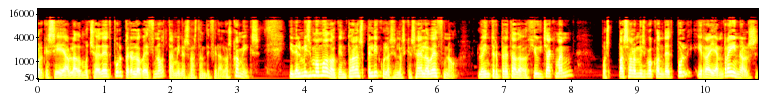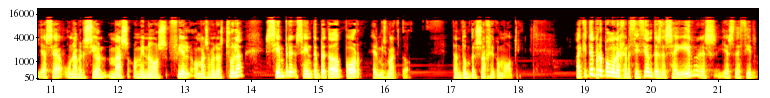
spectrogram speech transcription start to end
porque sí he hablado mucho de Deadpool, pero Lobezno también es bastante fiel a los cómics. Y del mismo modo que en todas las películas en las que sale Lobezno lo ha interpretado Hugh Jackman, pues pasa lo mismo con Deadpool y Ryan Reynolds, ya sea una versión más o menos fiel o más o menos chula, siempre se ha interpretado por el mismo actor, tanto un personaje como otro. Aquí te propongo un ejercicio antes de seguir, y es decir,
